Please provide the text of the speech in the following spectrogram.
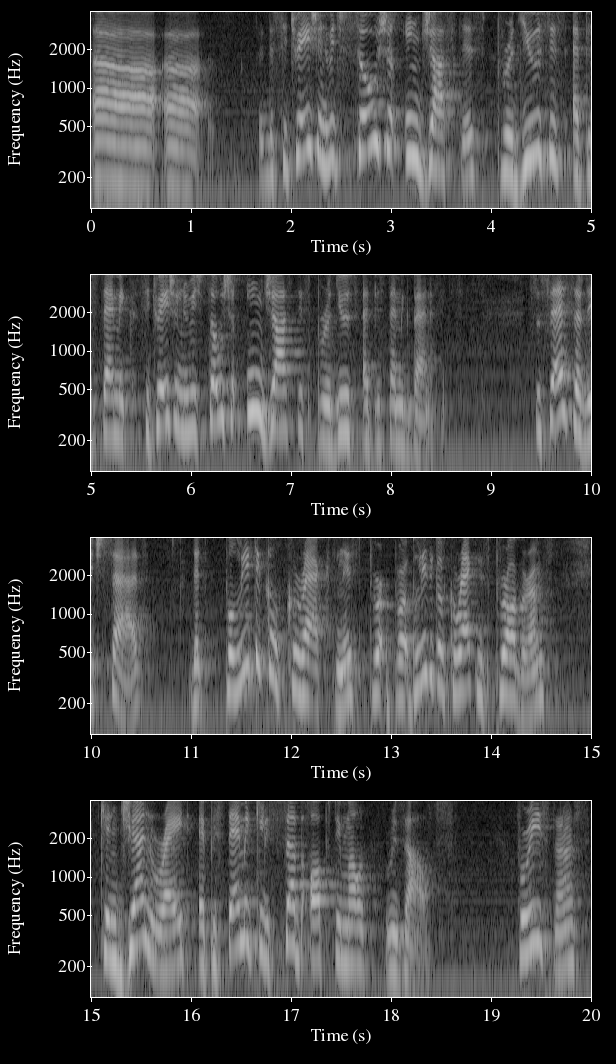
Uh, uh, the situation in which social injustice produces epistemic situation in which social injustice produces epistemic benefits. So Sesardic said that political correctness, pro political correctness programs can generate epistemically suboptimal results. For instance,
